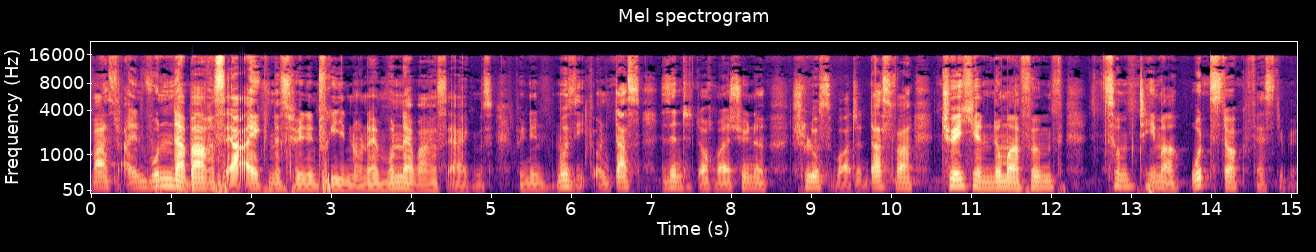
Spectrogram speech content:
war es ein wunderbares Ereignis für den Frieden und ein wunderbares Ereignis für die Musik. Und das sind doch mal schöne Schlussworte. Das war Türchen Nummer 5 zum Thema Woodstock Festival.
